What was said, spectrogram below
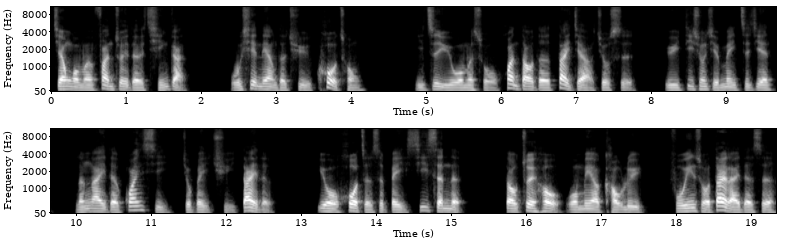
将我们犯罪的情感无限量的去扩充，以至于我们所换到的代价就是与弟兄姐妹之间仁爱的关系就被取代了，又或者是被牺牲了。到最后，我们要考虑。福音所带来的是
